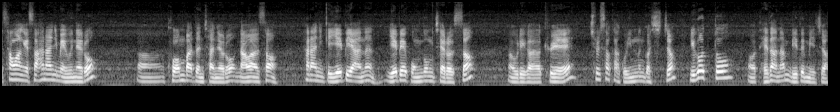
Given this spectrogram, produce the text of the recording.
상황에서 하나님의 은혜로 어, 구원받은 자녀로 나와서 하나님께 예배하는 예배 공동체로서 우리가 교회에 출석하고 있는 것이죠. 이것도 어, 대단한 믿음이죠.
